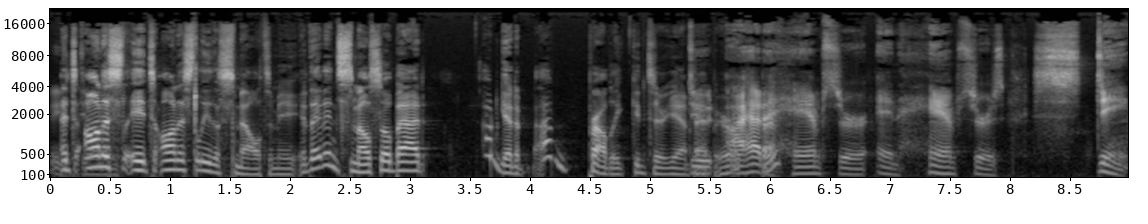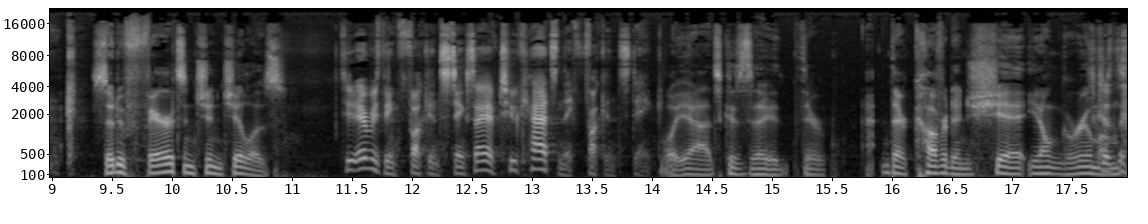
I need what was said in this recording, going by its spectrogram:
it's honestly it's honestly the smell to me. If they didn't smell so bad, I'd get a. I'd probably consider yeah. Dude, I had a hamster, and hamsters stink. So do ferrets and chinchillas. Dude, everything fucking stinks. I have two cats, and they fucking stink. Well, yeah, it's because they they're they're covered in shit. You don't groom them.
